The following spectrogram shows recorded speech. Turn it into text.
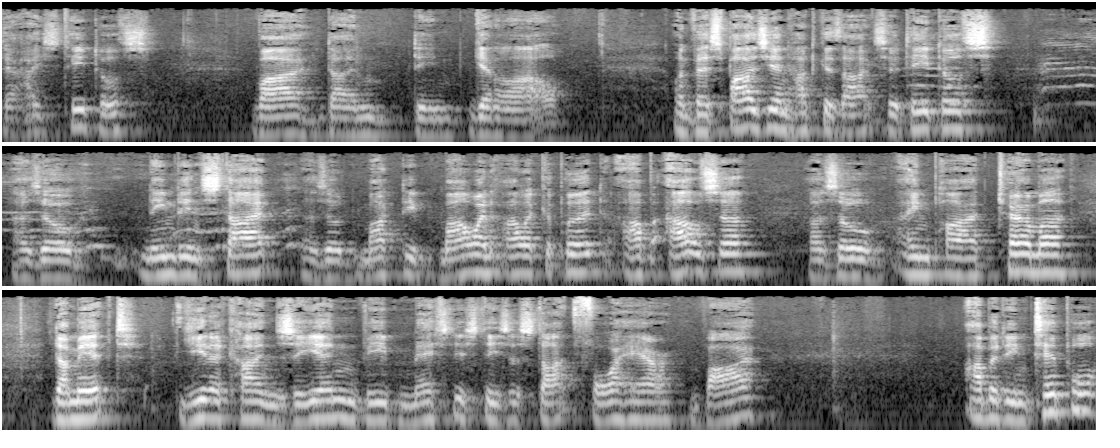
der heißt Titus, war dann den General. Und Vespasien hat gesagt zu Titus, also nimm den Staat, also macht die Mauern alle kaputt, ab außer also ein paar Türme, damit jeder kann sehen, wie mächtig diese Stadt vorher war. Aber den Tempel,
